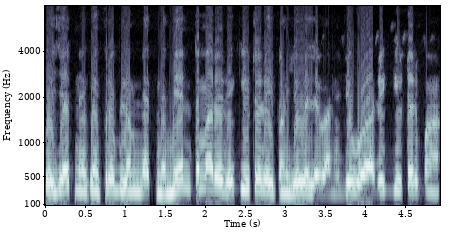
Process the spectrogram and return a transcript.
કોઈ જાતને કઈ પ્રોબ્લેમ નથી. મેન તમારે રેગ્યુલેટર પણ જોઈ લેવાનું. જોવો આ રેગ્યુલેટર પણ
